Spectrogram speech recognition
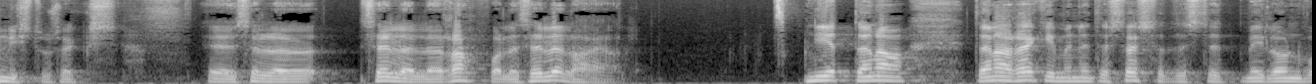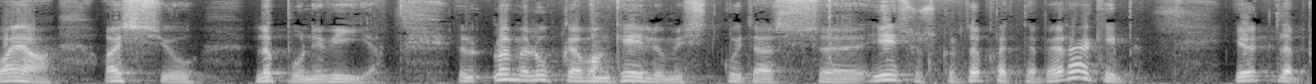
õnnistuseks e, sellele, sellele rahvale sellel ajal nii et täna, täna räägime nendest asjadest, et meil on vaja asju lõpuni viia. loeme Luuke evangeeliumist, kuidas Jeesus kord õpetab ja räägib ja ütleb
